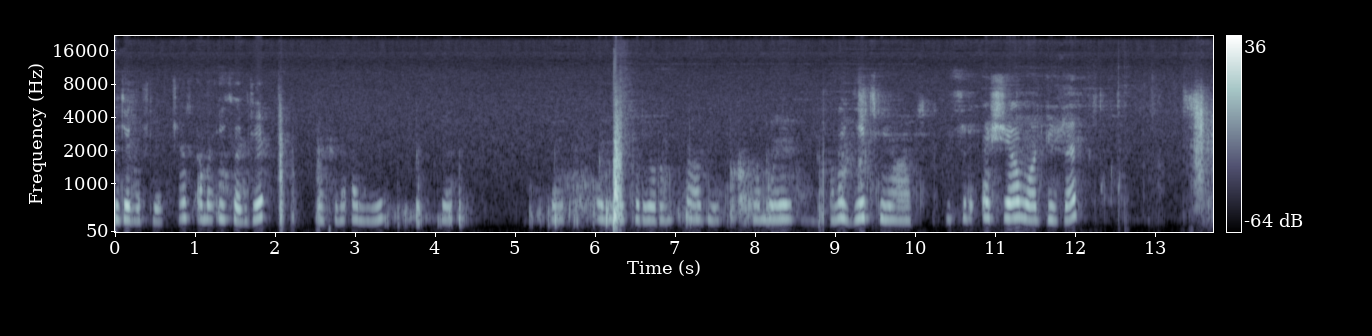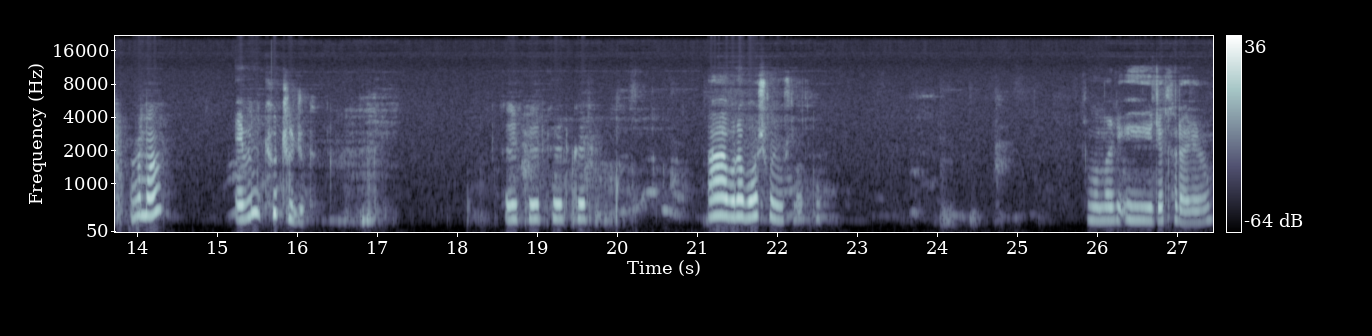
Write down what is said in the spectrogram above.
yapacağız ama ilk önce ben şunu alayım. Ve, elimi kırıyorum. Büyük kırıyorum. Buraya bana yetmiyor artık. Bir sürü eşya var güzel. Ama evim küçücük. Kır kır kır kır. Aa bura boş muymuş lan? Bunları iyice kırarım.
